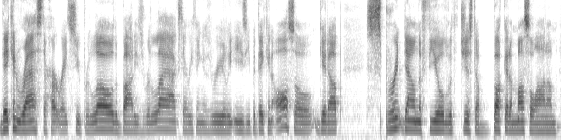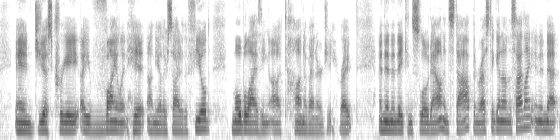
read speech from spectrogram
They can rest, their heart rate's super low, the body's relaxed, everything is really easy, but they can also get up, sprint down the field with just a bucket of muscle on them and just create a violent hit on the other side of the field, mobilizing a ton of energy, right? And then, then they can slow down and stop and rest again on the sideline. And then that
